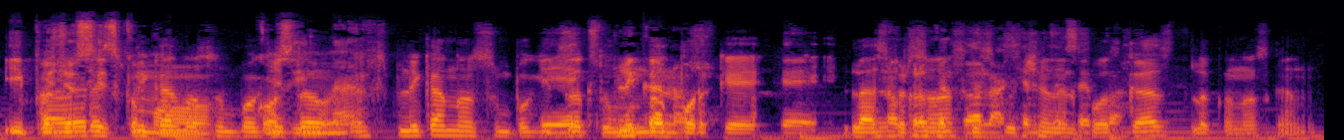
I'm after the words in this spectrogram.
Y pues yo sí es como un poquito, Explícanos un poquito tu mundo porque las personas que, escuchan el podcast lo conozcan.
